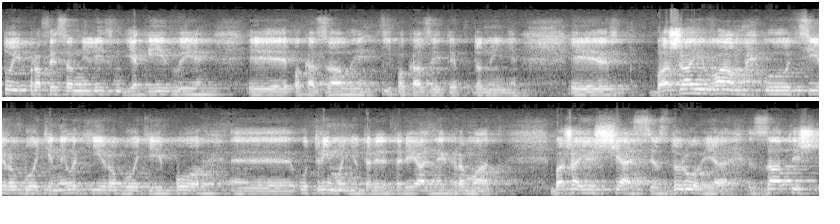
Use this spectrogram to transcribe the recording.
той професіоналізм, який ви е, показали і показуєте донині. Е, бажаю вам у цій роботі, нелегкій роботі по е, утриманню територіальних громад. Бажаю щастя, здоров'я, затиш,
